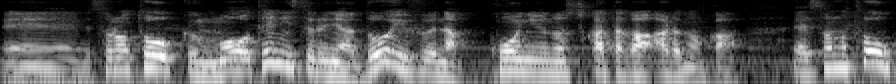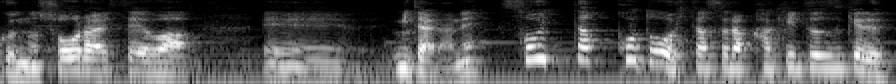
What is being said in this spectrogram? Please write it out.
えー、そのトークンを手にするにはどういうふうな購入の仕方があるのか、えー、そのトークンの将来性は、えー、みたいなね、そういったことをひたすら書き続ける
